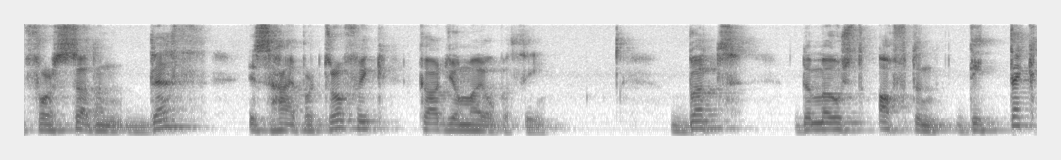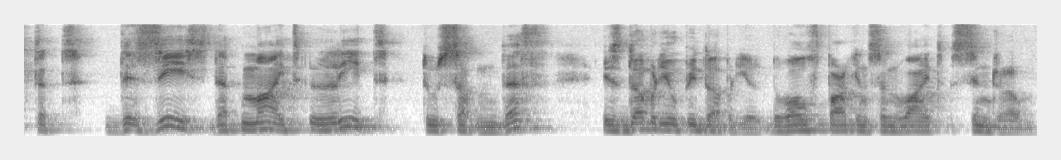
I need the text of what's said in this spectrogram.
for sudden death is hypertrophic cardiomyopathy. But the most often detected disease that might lead to sudden death is WPW, the Wolff Parkinson White syndrome.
